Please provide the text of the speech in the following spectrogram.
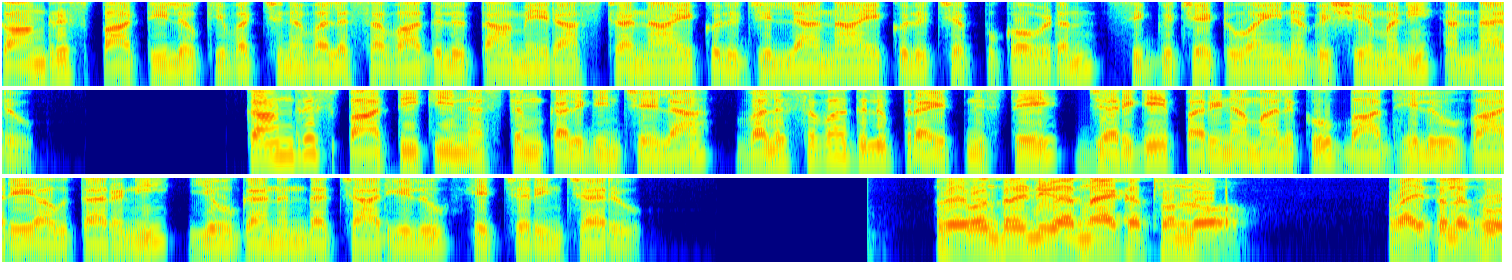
కాంగ్రెస్ పార్టీలోకి వచ్చిన వలసవాదులు తామే రాష్ట్ర నాయకులు జిల్లా నాయకులు చెప్పుకోవడం సిగ్గుచేటు అయిన విషయమని అన్నారు. కాంగ్రెస్ పార్టీకి నష్టం కలిగించేలా వలసవాదులు ప్రయత్నిస్తే జరిగే పరిణామాలకు బాధ్యులు వారే అవుతారని యోగానందాచార్యులు హెచ్చరించారు. రేవంత్ రెడ్డి గారి నాయకత్వంలో రైతులకు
